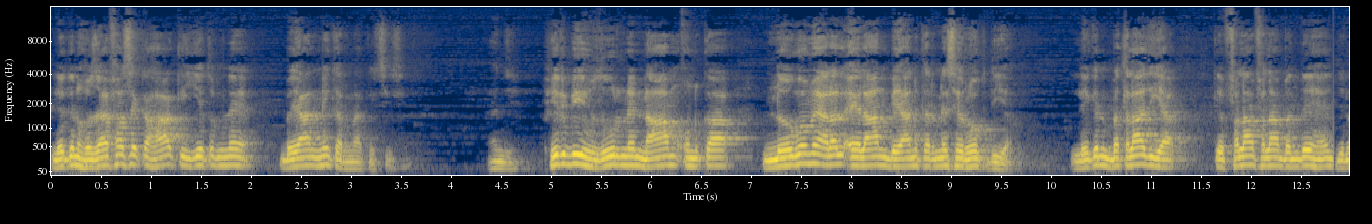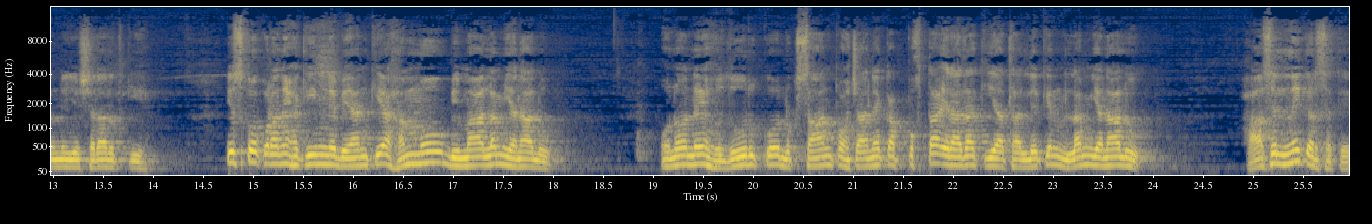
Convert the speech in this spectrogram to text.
لیکن حذیفہ سے کہا کہ یہ تم نے بیان نہیں کرنا کسی سے۔ ہاں جی۔ پھر بھی حضور نے نام ان کا لوگوں میں علل اعلان بیان کرنے سے روک دیا۔ لیکن بتلا دیا کہ فلاں فلاں بندے ہیں جنہوں نے یہ شرارت کی ہے۔ اس کو قرآن حکیم نے بیان کیا ہم و ینالو۔ انہوں نے حضور کو نقصان پہنچانے کا پختہ ارادہ کیا تھا، لیکن لم ینالو۔ حاصل نہیں کر سکے،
